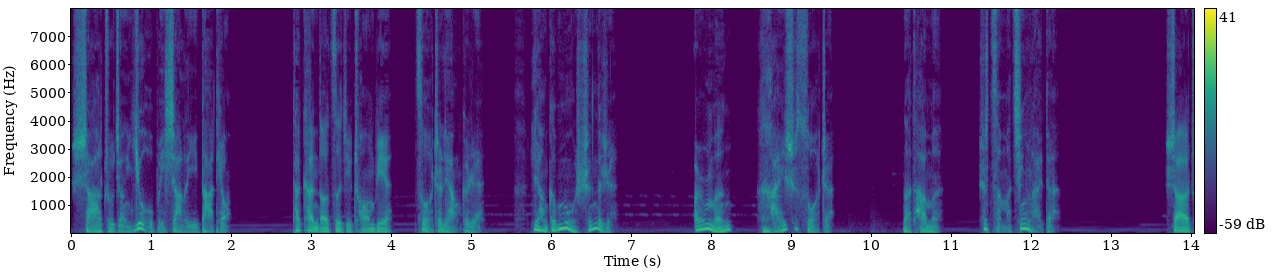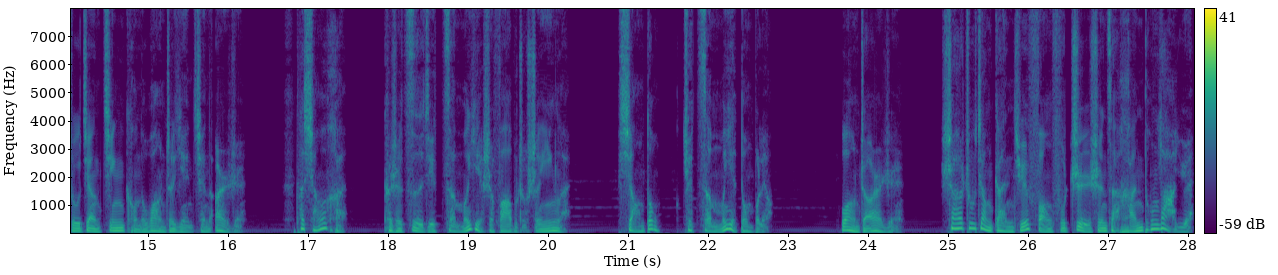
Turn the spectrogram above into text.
杀猪匠又被吓了一大跳。他看到自己床边坐着两个人。两个陌生的人，而门还是锁着，那他们是怎么进来的？杀猪匠惊恐的望着眼前的二人，他想喊，可是自己怎么也是发不出声音来，想动却怎么也动不了。望着二人，杀猪匠感觉仿佛置身在寒冬腊月，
